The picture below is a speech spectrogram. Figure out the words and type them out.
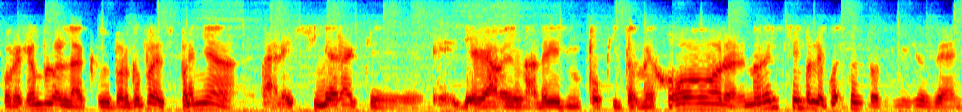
por ejemplo en la Supercopa de España pareciera que eh, llegaba el Madrid un poquito mejor, al Madrid siempre le cuestan los inicios de año,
